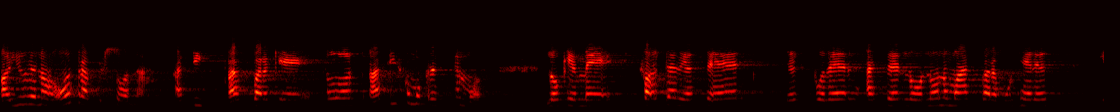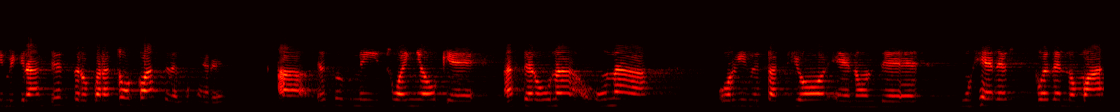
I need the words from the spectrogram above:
ayuden a otra persona, así para que todos, así es como crecemos. Lo que me falta de hacer es poder hacerlo no nomás para mujeres inmigrantes, pero para toda clase de mujeres. Uh, eso es mi sueño, que hacer una, una organización en donde mujeres pueden nomás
